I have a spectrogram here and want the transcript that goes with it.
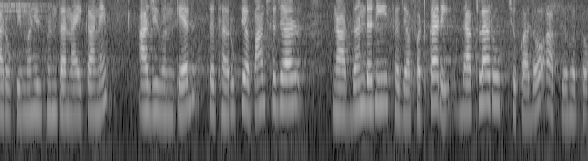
આરોપી મહેશ ભંતા નાયકાને આજીવન કેદ તથા રૂપિયા પાંચ હજારના દંડની સજા ફટકારી દાખલારૂપ ચુકાદો આપ્યો હતો.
